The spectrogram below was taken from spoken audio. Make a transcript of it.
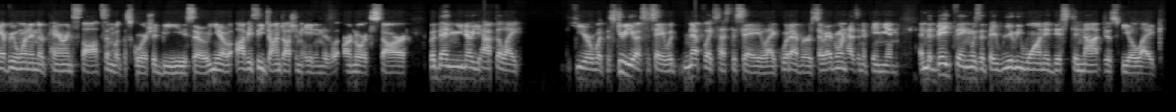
everyone and their parents' thoughts on what the score should be. So, you know, obviously Jon, Josh, and Hayden is our North Star, but then, you know, you have to like hear what the studio has to say, what Netflix has to say, like whatever. So everyone has an opinion. And the big thing was that they really wanted this to not just feel like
